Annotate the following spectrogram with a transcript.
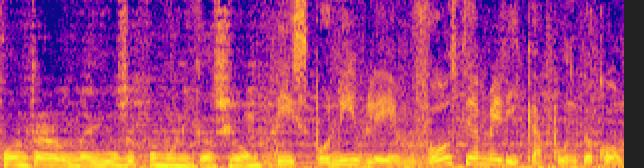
contra los medios de comunicación. Disponible en vozdeamerica.com.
